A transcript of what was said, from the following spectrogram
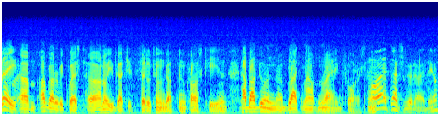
Say, um, I've got a request. Uh, I know you've got your fiddle tuned up in cross key, and how about doing uh, Black Mountain Rag for us? Huh? All right, that's a good idea.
